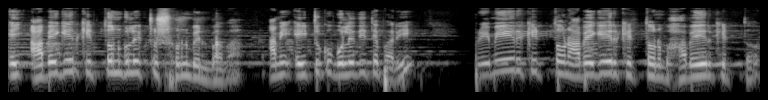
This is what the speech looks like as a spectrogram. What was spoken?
এই আবেগের কীর্তনগুলো একটু শুনবেন বাবা। আমি এইটুকু বলে দিতে পারি, প্রেমের কীর্তন, আবেগের কীর্তন, ভাবের কীর্তন,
